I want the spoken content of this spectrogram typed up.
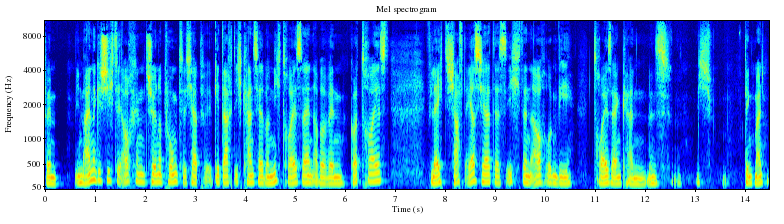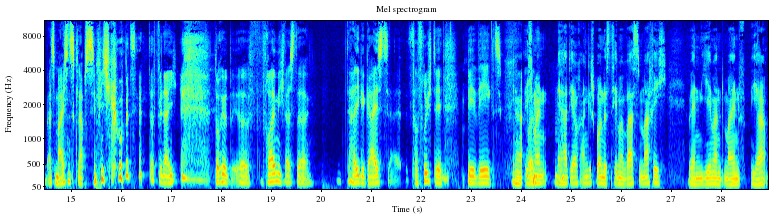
beim in meiner Geschichte auch ein schöner Punkt. Ich habe gedacht, ich kann selber nicht treu sein, aber wenn Gott treu ist, vielleicht schafft er es ja, dass ich dann auch irgendwie treu sein kann. Und ich denke, manchmal, also meistens klappt es ziemlich gut. das bin ich doch äh, freue mich, was der, der Heilige Geist für Früchte bewegt. Ja, ich meine, er hat ja auch angesprochen das Thema, was mache ich, wenn jemand mein, ja,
